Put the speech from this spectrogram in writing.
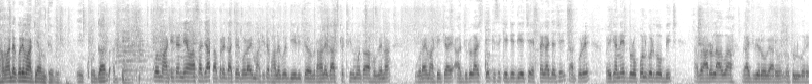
ধামাটা করে মাটি আনতে হবে। এই কোদাল আর তারপর মাটিটা নিয়ে আসা যাক, তারপরে গাছের গোড়ায় মাটিটা ভালো করে দিয়ে দিতে হবে। নাহলে গাছটা ঠিক মতো হবে না। গোড়ায় মাটি চাই। আর দুটো গাছ তো কিসে কেটে দিয়েছে, একটা গাছ আছে। তারপরে ওইখানে রোপণ করে দেবো বীজ। আবার আরও লাভা গাছ বেরোবে আরও নতুন করে।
